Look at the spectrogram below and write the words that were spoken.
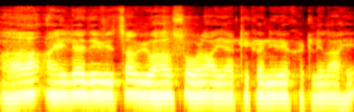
हा अहिल्यादेवीचा विवाह सोहळा या ठिकाणी रेखाटलेला आहे.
